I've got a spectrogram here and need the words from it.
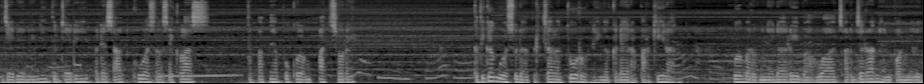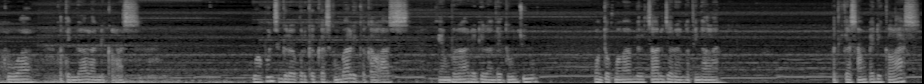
kejadian ini terjadi pada saat gue selesai kelas, tepatnya pukul 4 sore. Ketika gue sudah berjalan turun hingga ke daerah parkiran, gue baru menyadari bahwa chargeran handphone milik gue ketinggalan di kelas. Gue pun segera bergegas kembali ke kelas yang berada di lantai 7 untuk mengambil charger yang ketinggalan. Ketika sampai di kelas,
